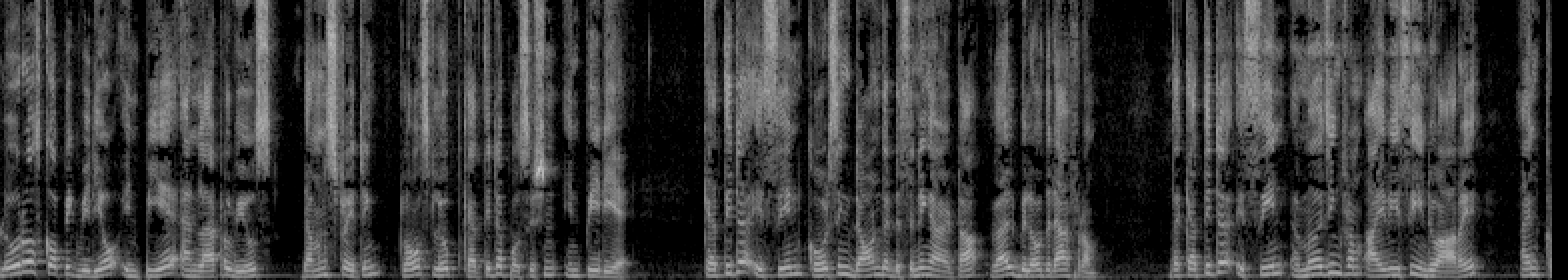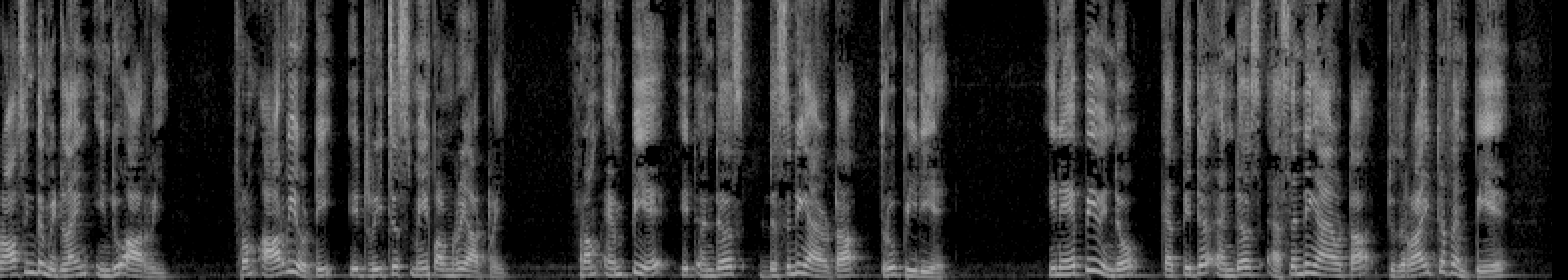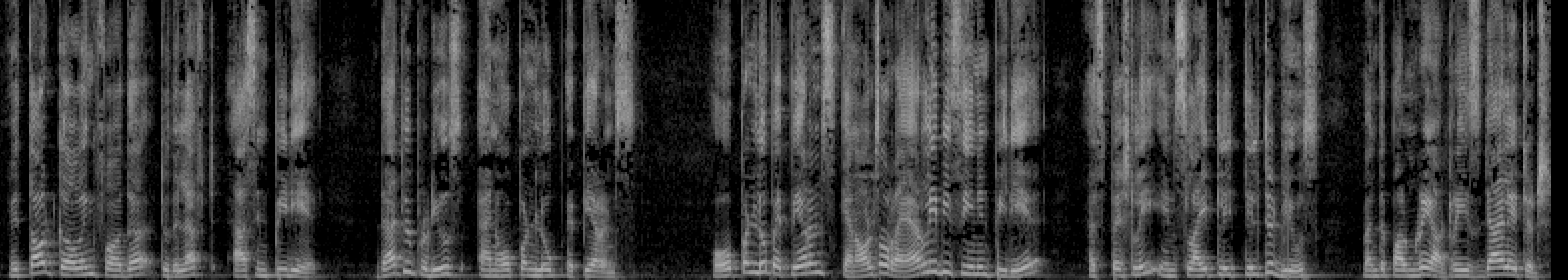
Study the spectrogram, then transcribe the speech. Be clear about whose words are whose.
Speaker 1: Fluoroscopic video in PA and lateral views demonstrating closed loop catheter position in PDA. Catheter is seen coursing down the descending aorta well below the diaphragm. The catheter is seen emerging from IVC into RA and crossing the midline into RV. From RVOT, it reaches main pulmonary artery. From MPA, it enters descending aorta through PDA. In AP window, catheter enters ascending aorta to the right of MPA without curving further to the left as in PDA. That will produce an open loop appearance. Open loop appearance can also rarely be seen in PDA, especially in slightly tilted views when the pulmonary artery is dilated.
